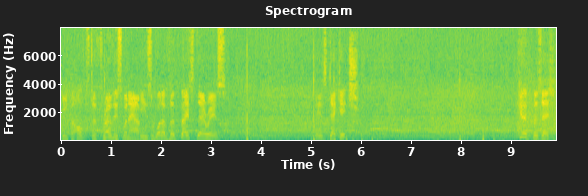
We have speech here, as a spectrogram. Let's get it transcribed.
Keeper opts to throw this one out. He's one of the best there is. Here's Dekic. Good possession.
